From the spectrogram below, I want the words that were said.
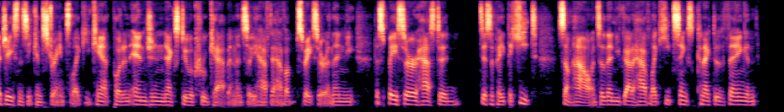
adjacency constraints like you can't put an engine next to a crew cabin and so you have to have a spacer and then you, the spacer has to dissipate the heat somehow. And so then you've got to have like heat sinks connected to the thing. And,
